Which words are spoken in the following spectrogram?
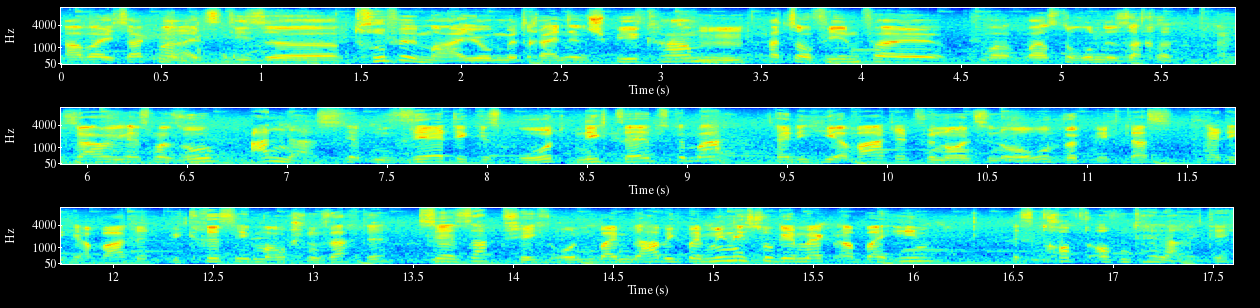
aber ich sag mal, als diese Trüffelmayo mit rein ins Spiel kam, Mhm. hat es auf jeden Fall, war, es eine runde Sache. Ich sage euch erstmal so, anders. Ich habe ein sehr dickes Brot, nicht selbst gemacht. Hätte ich hier erwartet für 19 Euro, wirklich. Das hätte ich erwartet. Wie Chris eben auch schon sagte, sehr sapschig. Und da habe ich bei mir nicht so gemerkt, aber bei ihm, es tropft auf den Teller richtig.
